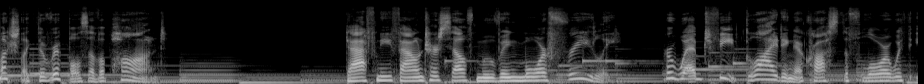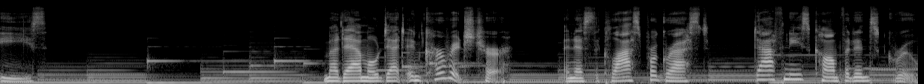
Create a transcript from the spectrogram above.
much like the ripples of a pond. Daphne found herself moving more freely, her webbed feet gliding across the floor with ease. Madame Odette encouraged her, and as the class progressed, Daphne's confidence grew.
